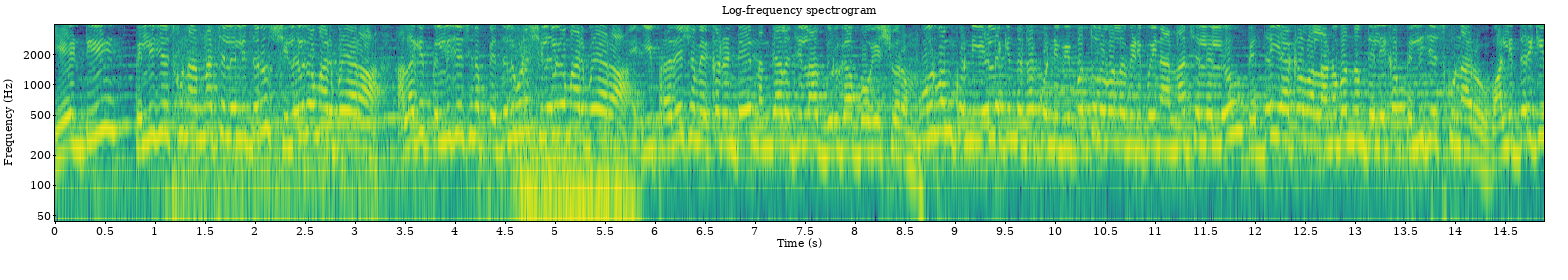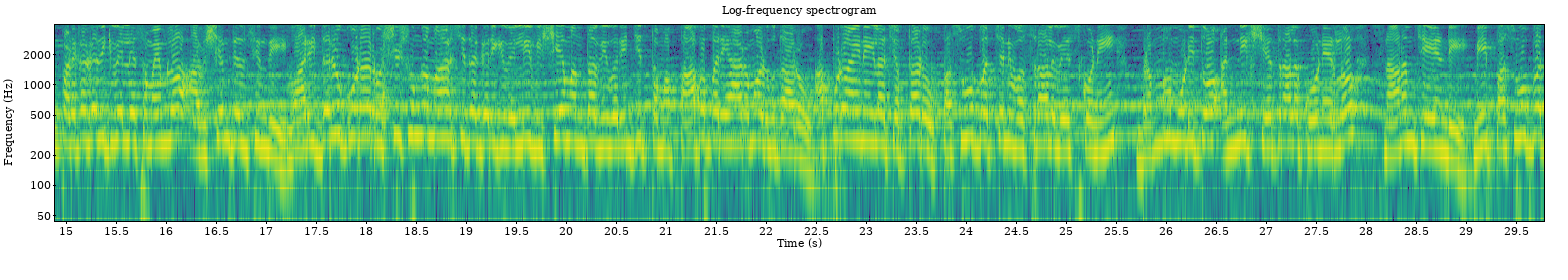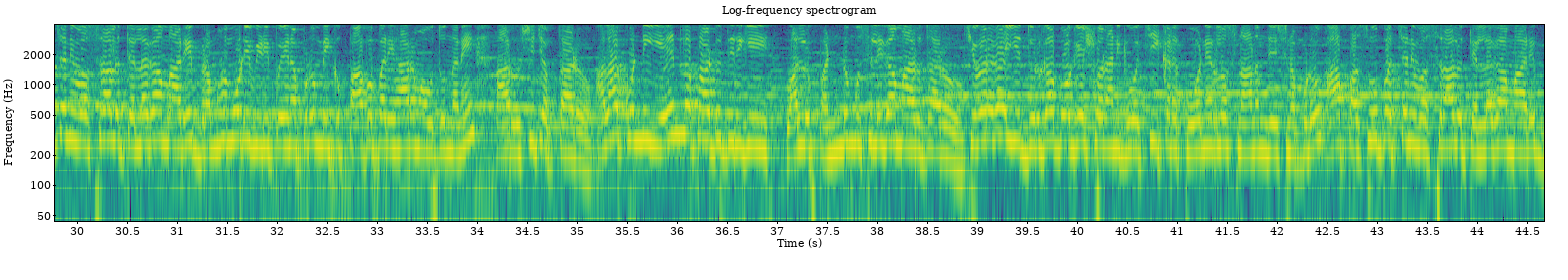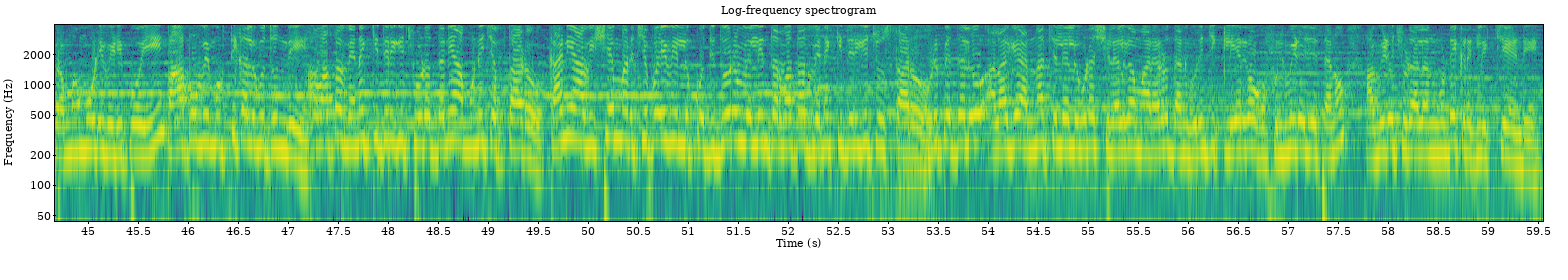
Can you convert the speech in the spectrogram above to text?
ఏంటి? పెళ్ళి చేసుకున్న అన్న చెల్లెలిద్దరు శిలలుగా మారిపోయారా? అలాగే పెళ్ళి చేసిన పెద్దలు కూడా శిలలుగా మారిపోయారా? ఈ ప్రదేశం ఎక్కడంటే నంద్యాల జిల్లా దుర్గా భోగేశ్వరం పూర్వం కొన్ని ఏళ్ళ కిందట కొన్ని విపత్తుల వల్ల విడిపోయిన అన్న చెల్లెళ్ళు పెద్దయ్యాక వాళ్ళ అనుబంధం తెలియక పెళ్ళి చేసుకున్నారు. వాళ్ళిద్దరికి పడక గదికి వెళ్ళే సమయంలో ఆ విషయం తెలిసింది. వారిద్దరూ కూడా ఋష్యశృంగ మహర్షి దగ్గరికి వెళ్ళి విషయం అంతా వివరించి తమ పాప పరిహారం అడుగుతారు. అప్పుడు ఆయన ఇలా చెప్తాడు. పశువు పచ్చని వస్త్రాలు వేసుకొని బ్రహ్మముడితో అన్ని క్షేత్రాల కోనేరులో స్నానం చేయండి. మీ పశువు పచ్చ పచ్చని వస్త్రాలు తెల్లగా మారి బ్రహ్మముడి విడిపోయినప్పుడు మీకు పాప పరిహారం అవుతుందని ఆ ఋషి చెప్తాడు. అలా కొన్ని ఏండ్ల పాటు తిరిగి వాళ్ళు పండు ముసలిగా మారుతారు. చివరగా ఈ దుర్గా భోగేశ్వరానికి వచ్చి ఇక్కడ కోనేరులో స్నానం చేసినప్పుడు ఆ పశువు పచ్చని వస్త్రాలు తెల్లగా మారి బ్రహ్మముడి విడిపోయి పాప విముక్తి కలుగుతుంది. తర్వాత వెనక్కి తిరిగి చూడొద్దని ఆ ముని చెప్తాడు. కానీ ఆ విషయం మర్చిపోయి వీళ్ళు కొద్ది దూరం వెళ్ళిన తర్వాత వెనక్కి తిరిగి చూస్తారు. ఊరి పెద్దలు అలాగే అన్న చెల్లెలు కూడా శిలలుగా మారారు. దాని గురించి క్లియర్గా ఒక ఫుల్ వీడియో చేశాను. ఆ వీడియో చూడాలనుకుంటే ఇక్కడ క్లిక్ చేయండి.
